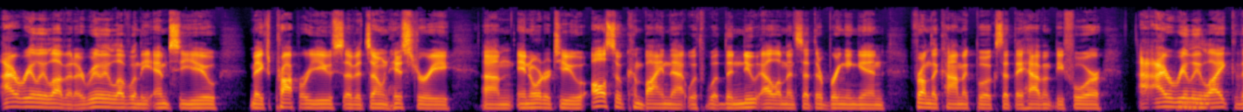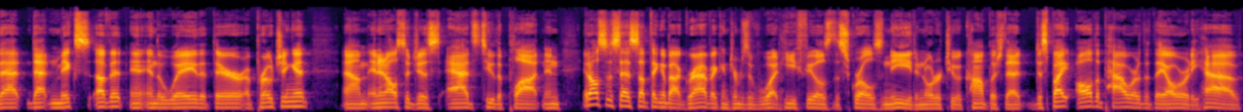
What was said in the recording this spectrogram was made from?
I really love it. I really love when the MCU makes proper use of its own history um, in order to also combine that with what the new elements that they're bringing in from the comic books that they haven't before. I, I really mm-hmm. like that that mix of it and, and, the way that they're approaching it. Um, and it also just adds to the plot. And it also says something about Gravik in terms of what he feels the Skrulls need in order to accomplish that. Despite all the power that they already have,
